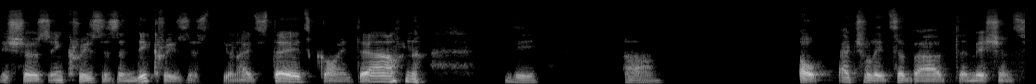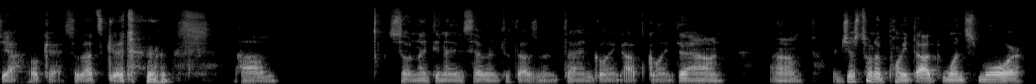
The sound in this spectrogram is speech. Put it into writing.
it shows increases and decreases. The United States going down. the um, oh, actually, it's about emissions. Yeah, okay, so that's good. um, so 1997, 2010, going up, going down. Um, I just want to point out once more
